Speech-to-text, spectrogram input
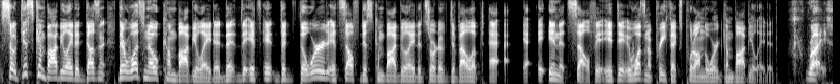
so discombobulated doesn't. There was no combobulated. The, the it's it the the word itself discombobulated sort of developed a, a, in itself. It, it it wasn't a prefix put on the word combobulated. Right.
